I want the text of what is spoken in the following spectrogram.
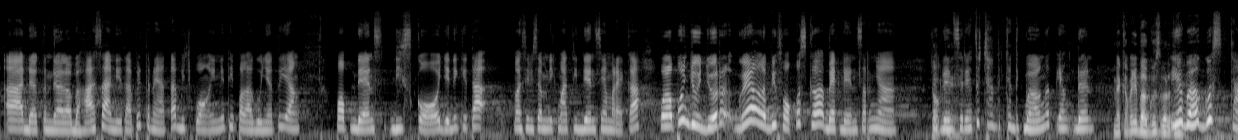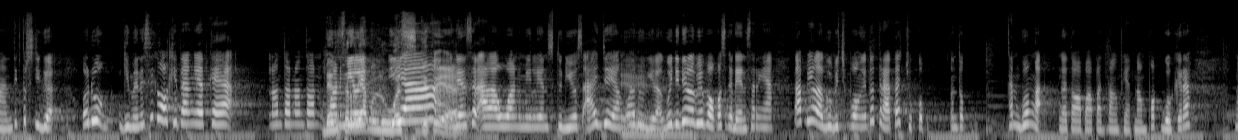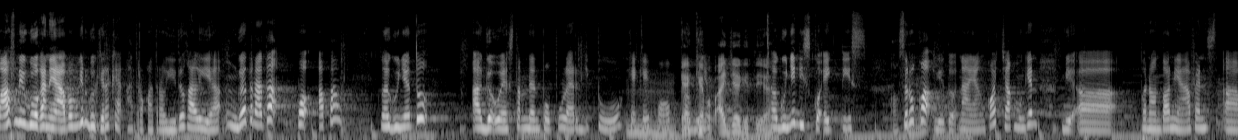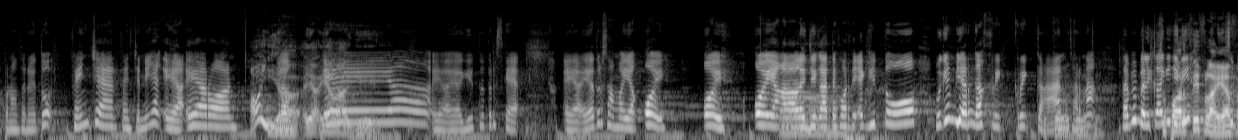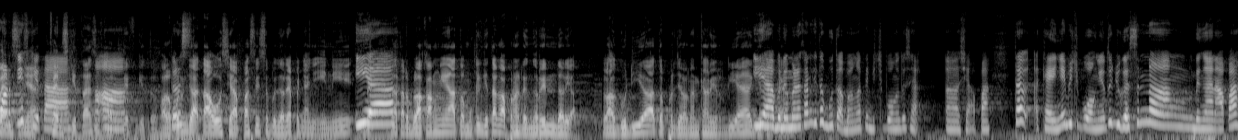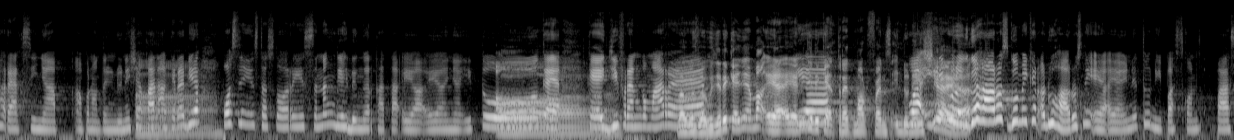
ah, ada kendala bahasa nih tapi ternyata Beach Puong ini tipe lagunya tuh yang pop dance disco jadi kita masih bisa menikmati dance-nya mereka walaupun jujur gue lebih fokus ke back dancernya back Oke. dancernya tuh cantik-cantik banget yang dan Make upnya bagus berarti. iya bagus cantik terus juga waduh gimana sih kalau kita ngeliat kayak nonton-nonton One Million yang luas iya, gitu ya? dancer ala One Million Studios aja yang Iya, waduh iya, gila gue jadi lebih fokus ke dancernya tapi lagu Beach Puong itu ternyata cukup untuk kan gue nggak nggak tahu apa-apa tentang Vietnam pop gue kira maaf nih gue kan ya apa mungkin gue kira kayak katro-katro gitu kali ya enggak ternyata po, apa lagunya tuh agak western dan populer gitu kayak K-pop Hmm, kayak lagunya K-pop aja gitu ya. lagunya disco 80s Oke. seru kok gitu nah yang kocak mungkin di eh, penontonnya fans eh, penontonnya itu fanchan fanchannya yang Ea Ea Ron Oh iya, iya iya lagi. Ea Ea Ea gitu terus kayak Ea Ea terus sama yang Oi Oi Oi yang ala ala Ah. JKT48 gitu mungkin biar nggak krik krik kan Betul, betul, karena betul. tapi balik lagi Supportif jadi lah ya supportif fansnya, kita fans kita Ha-ha. supportif gitu. Walaupun nggak tahu siapa sih sebenarnya penyanyi ini, Iya. latar belakangnya atau mungkin kita nggak pernah dengerin dari lagu dia atau perjalanan karir dia gitu Iya kan. benar-benar kan kita buta banget nih Beach itu sia- eh, siapa. Tapi kayaknya Beach Puongnya itu juga senang dengan apa reaksinya eh, penonton Indonesia kan. Ah. Akhirnya dia posting Insta story seneng dia dengar kata ea ea-nya itu. Oh. Kayak kayak Gfriend kemarin. Bagus bagus. Jadi kayaknya emang Ea Ea ini Iya. jadi kayak trademark fans Wah Indonesia ini ya. menurut gue harus gue mikir aduh harus nih ea ea ini tuh di pas pas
